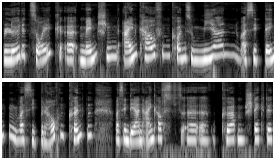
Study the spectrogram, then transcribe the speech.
blöde Zeug äh, Menschen einkaufen, konsumieren, was sie denken, was sie brauchen könnten, was in deren Einkaufskörben äh, steckte.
